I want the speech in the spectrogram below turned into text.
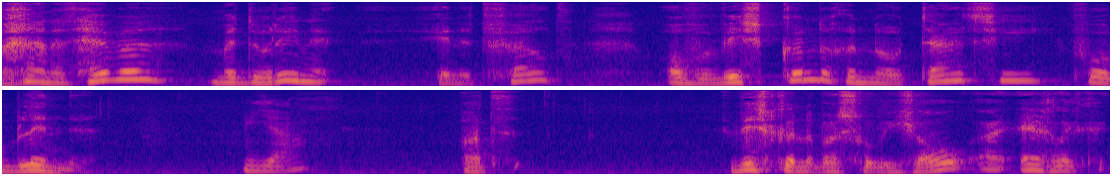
We gaan het hebben met Dorine in het veld over wiskundige notatie voor blinden. Ja. Want wiskunde was sowieso eigenlijk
